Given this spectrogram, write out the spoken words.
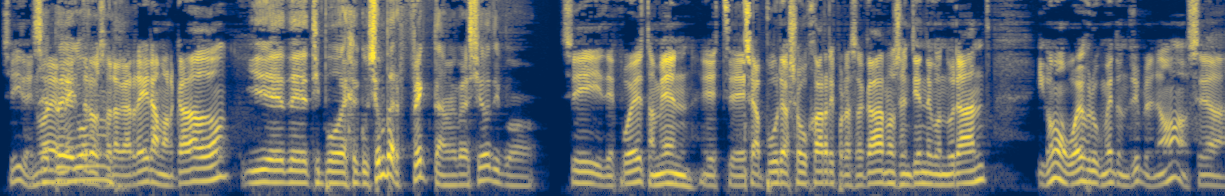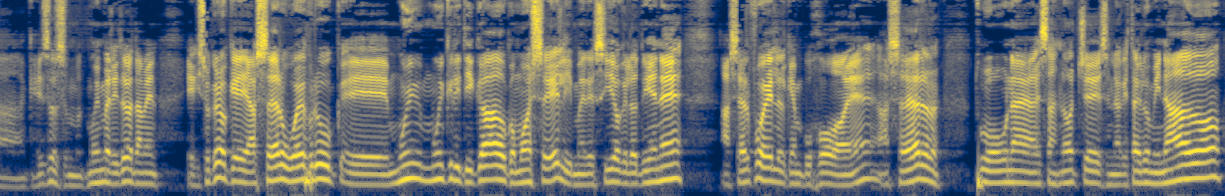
Sí, de Se 9 pegó metros un- a la carrera, marcado. Y de, de tipo ejecución perfecta, me pareció, tipo. Sí, después también este, se apura Joe Harris para sacar, no se entiende con Durant. Y cómo Westbrook mete un triple, ¿no? O sea, que eso es muy meritorio también. Eh, yo creo que ayer Westbrook, eh, muy, muy criticado como es él y merecido que lo tiene, ayer fue él el que empujó, ¿eh? Ayer tuvo una de esas noches en la que está iluminado.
